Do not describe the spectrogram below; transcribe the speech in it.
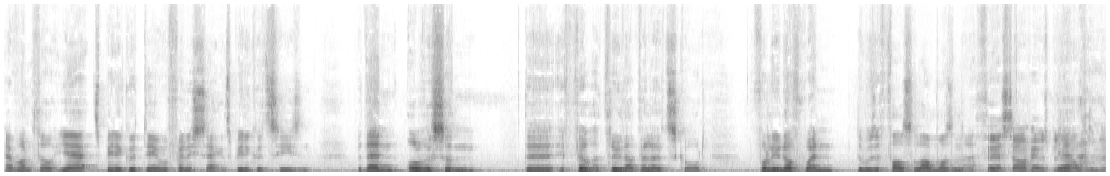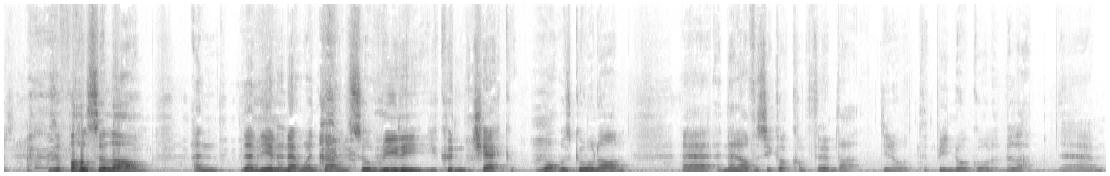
everyone thought, yeah, it's been a good day. We'll finish second. It's been a good season. But then all of a sudden, the it filtered through that Villa had scored. Funnily enough, when there was a false alarm, wasn't there? First half, it was bizarre, yeah. wasn't it? there was a false alarm, and then the internet went down. So really, you couldn't check what was going on. Uh, and then obviously got confirmed that you know there'd been no goal at Villa. Um,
